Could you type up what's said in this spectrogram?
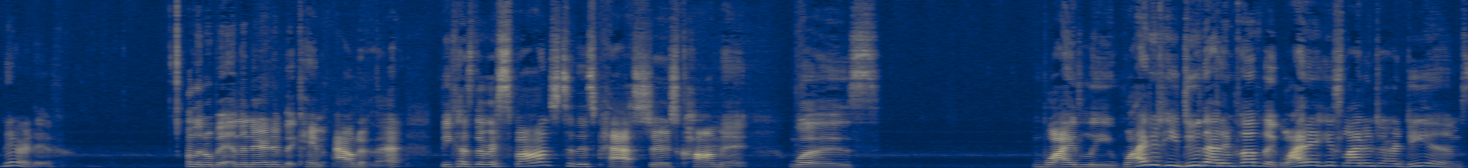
narrative a little bit, and the narrative that came out of that, because the response to this pastor's comment was widely why did he do that in public why didn't he slide into her dms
